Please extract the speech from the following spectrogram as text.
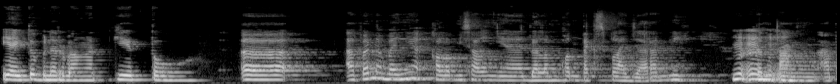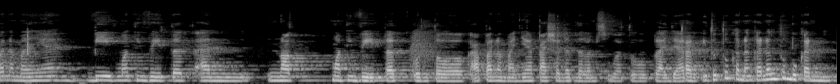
Ya itu bener banget gitu. Uh, apa namanya kalau misalnya dalam konteks pelajaran nih mm -mm, tentang apa namanya being motivated and not motivated untuk apa namanya passionate dalam suatu pelajaran itu tuh kadang-kadang tuh bukan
